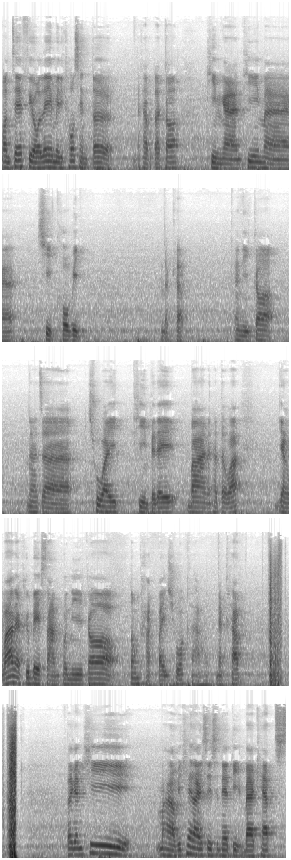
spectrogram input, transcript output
Montefiore Medical Center นะครับแล้วก็ทีมงานที่มาฉีดโควิดนะครับ อันนี้ก็น่าจะช่วยทีมไปได้บ้างนะครับ แต่ว่าอย่างว่าแหละคือเบสสามคนนี้ก็ต้องพักไปชั่วคราวนะครับไปกันที่มหาวิทยาลัย Cincinnati Bearcats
